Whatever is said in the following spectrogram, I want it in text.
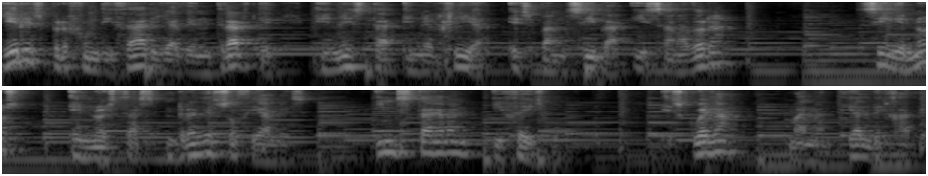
¿Quieres profundizar y adentrarte en esta energía expansiva y sanadora? Síguenos en nuestras redes sociales, Instagram y Facebook. Escuela Manantial de Jade.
